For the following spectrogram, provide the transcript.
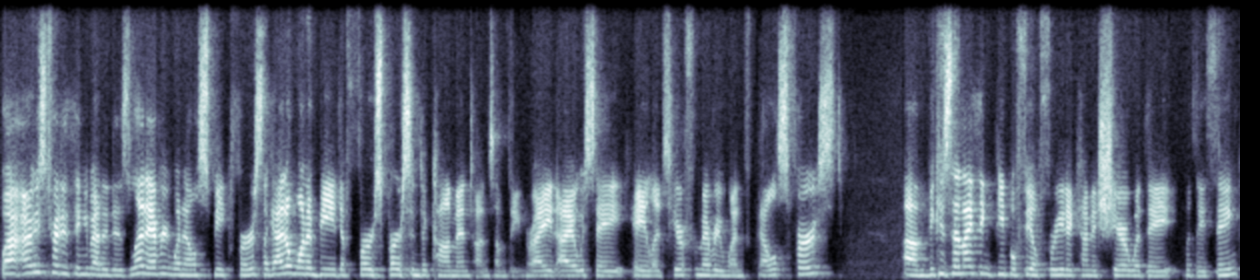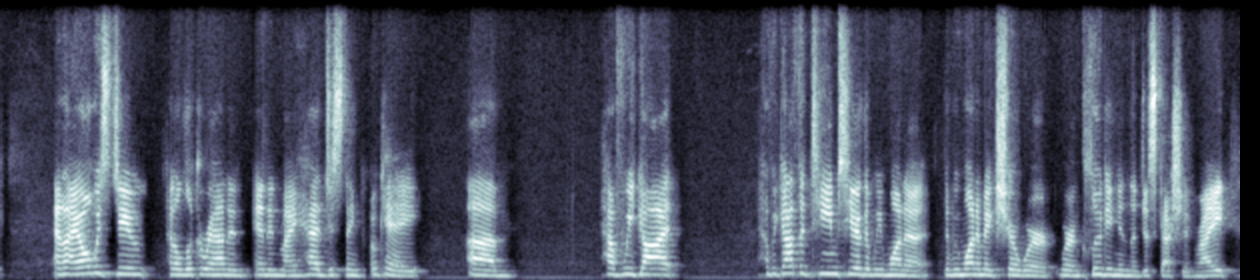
well, I always try to think about it is let everyone else speak first. Like I don't want to be the first person to comment on something, right? I always say, hey, let's hear from everyone else first, um, because then I think people feel free to kind of share what they what they think. And I always do kind of look around and, and in my head just think, okay, um, have we got have we got the teams here that we want to that we want to make sure we're we're including in the discussion right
